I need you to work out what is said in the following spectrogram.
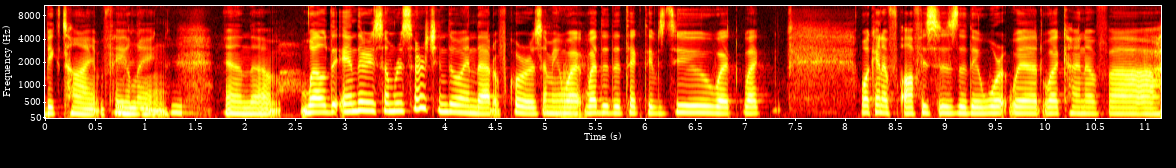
big time failing, Mm-hmm. and um, well, the, and there is some research in doing that. Of course, I mean, what what do detectives do? What what what kind of offices do they work with? What kind of uh,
